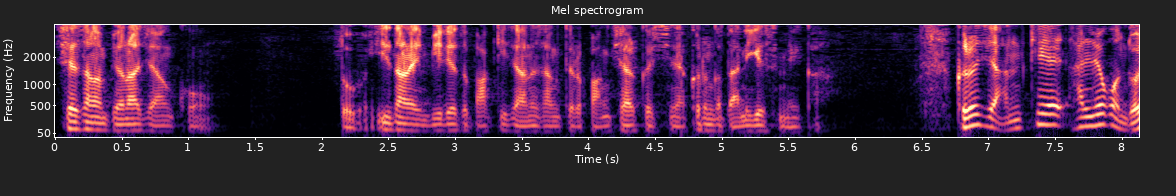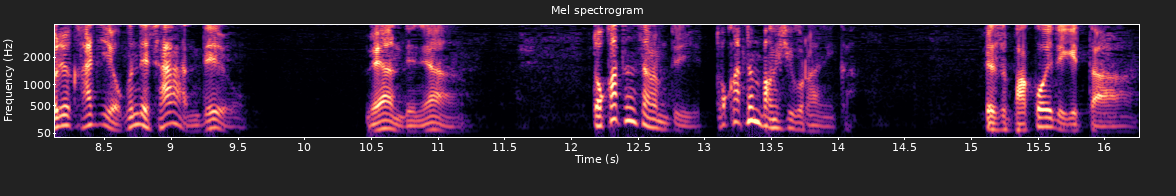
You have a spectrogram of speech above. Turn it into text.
세상은 변하지 않고 또 이 나라의 미래도 바뀌지 않은 상태로 방치할 것이냐 그런 것도 아니겠습니까? 그러지 않게 하려고 노력하지요. 근데 잘 안 돼요. 왜 안 되냐? 똑같은 사람들이 똑같은 방식으로 하니까. 그래서 바꿔야 되겠다.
